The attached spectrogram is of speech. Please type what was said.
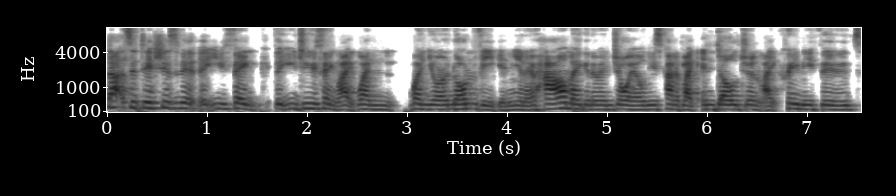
that's a dish, isn't it, that you think that you do think like when when you're a non-vegan, you know, how am I going to enjoy all these kind of like indulgent, like creamy foods?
